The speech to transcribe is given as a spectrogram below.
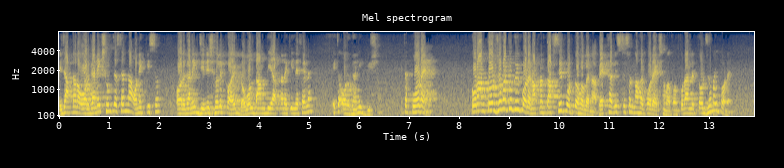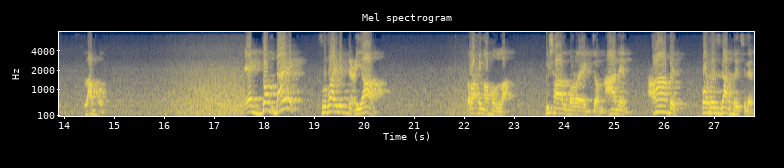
এই যে আপনারা অর্গানিক শুনতেছেন না অনেক কিছু? অর্গানিক জিনিস হলে কয়েক ডবল দাম দিয়ে আপনারা কিনে ফেলেন। এটা অর্গানিক বিষয়। এটা পড়েন। কোরআন তর্জমাটুকুই পড়েন। আপনার তাফসির পড়তে হবে না। ব্যাখ্যা বিশ্লেষণ না হয় পড়ে এক সময় পর কোরআনের তর্জমাই পড়েন লাভ হবে। একদম ডাইরেক্ট ফুবাইল ইবনে ইয়াদ রাহিমাহুল্লাহ। বিশাল বড় একজন আলেম, আবেদ, পরহেজগার হয়েছিলেন।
